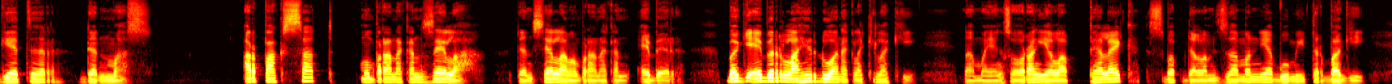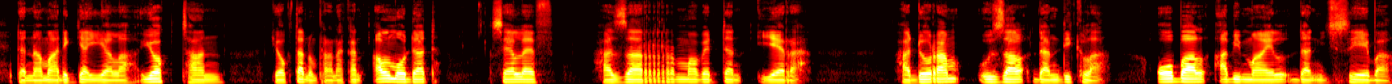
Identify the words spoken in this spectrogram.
Geter, dan Mas. Arpaksat memperanakan Zela dan Sela memperanakan Eber. Bagi Eber lahir dua anak laki-laki. Nama yang seorang ialah Pelek sebab dalam zamannya bumi terbagi. Dan nama adiknya ialah Yoktan. Yoktan memperanakan Almodad, Selef, Hazar Mawet dan Yerah. Hadoram, Uzal, dan Dikla. Obal, Abimail, dan Seba.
